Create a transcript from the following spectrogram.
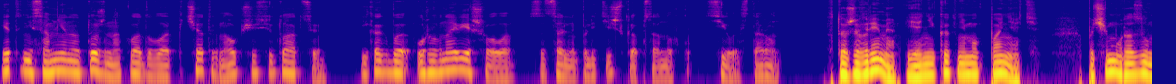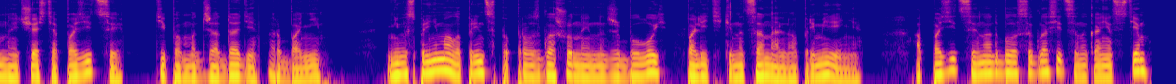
Это, несомненно, тоже накладывало отпечаток на общую ситуацию и как бы уравновешивало социально-политическую обстановку силы сторон. В то же время я никак не мог понять, почему разумная часть оппозиции, типа Маджадади, Арбани, не воспринимала принципы, провозглашенные Наджибулой, политики национального примирения. Оппозиции надо было согласиться наконец с тем,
